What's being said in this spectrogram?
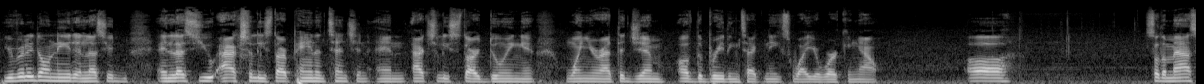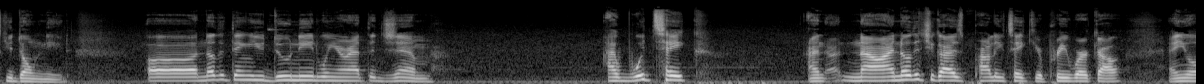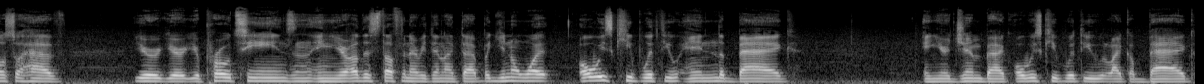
You really don't need unless you unless you actually start paying attention and actually start doing it when you're at the gym of the breathing techniques while you're working out. Uh so the mask you don't need. Uh, another thing you do need when you're at the gym, I would take. And now I know that you guys probably take your pre-workout, and you also have your your your proteins and, and your other stuff and everything like that. But you know what? Always keep with you in the bag. In your gym bag, always keep with you like a bag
